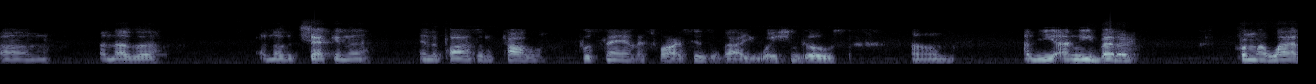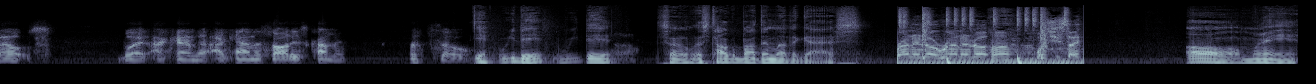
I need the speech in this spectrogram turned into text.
Um, another another check in the in the positive column for Sam as far as his evaluation goes. Um, I need I need better from my wideouts, but I kind of I kind of saw this coming. so Yeah, we did, we did. So let's talk about them other guys. Run it up, run it up, huh? What she say? Oh man,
